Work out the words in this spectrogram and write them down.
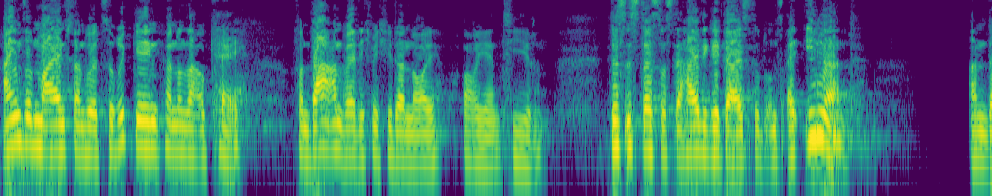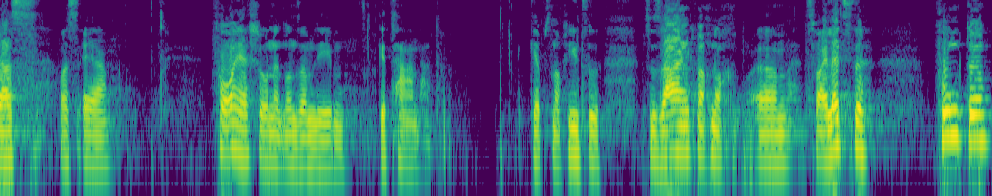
Ein so ein Meilenstein, wo wir zurückgehen können und sagen, okay, von da an werde ich mich wieder neu orientieren. Das ist das, was der Heilige Geist tut, uns erinnert an das, was er vorher schon in unserem Leben getan hat. gäbe es noch viel zu, zu sagen. Ich mache noch ähm, zwei letzte Punkte.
